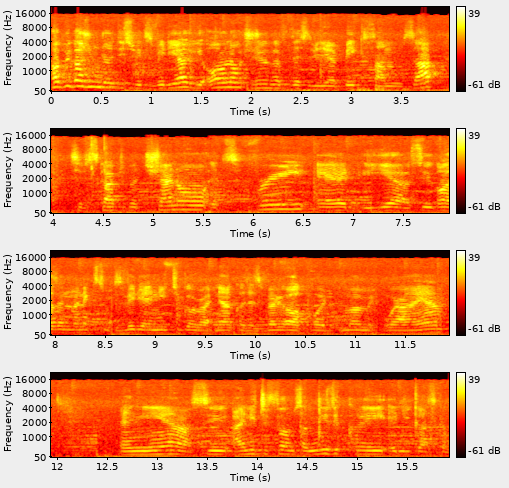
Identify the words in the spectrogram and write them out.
Hope you guys enjoyed this week's video. You all know what to do. Give this video a big thumbs up. Subscribe to my channel. It's free. And yeah, see you guys in my next week's video. I need to go right now because it's very awkward moment where I am. And yeah, see, I need to film some musical.ly, and you guys can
